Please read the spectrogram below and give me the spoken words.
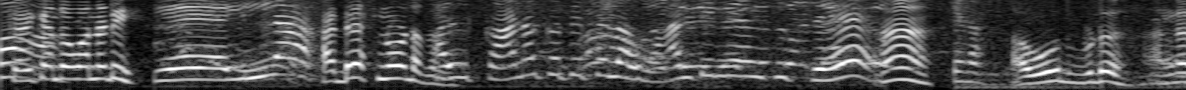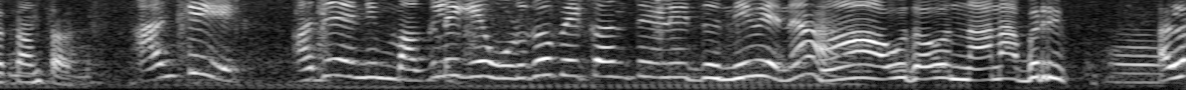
ಕೇಳ್ಕೊಂಡ್ ಹೋಗೋ ನಡಿ. ಏ ಇಲ್ಲ. ಅಡ್ರೆಸ್ ನೋಡದ ಅಲ್ಲಿ ಕಾಣಕತ್ತೈತಲ್ಲ ಆಂಟಿನೇ ಅನ್ಸುತ್ತೆ. ಹಾ. ಹೌದ್ ಬಿಡು ಹಂಗ ಕಾಣ್ತಾಳ ಆಂಟಿ ಅದೇ ನಿಮ್ ಮಗಳಿಗೆ ಹುಡ್ಗ ಬೇಕಂತ ಹೇಳಿದ್ದು ನೀವೇನಾ? ಹಾ ಹೌದೌದು ನಾನಾ ಬರ್ರಿ. ಅಲ್ಲ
